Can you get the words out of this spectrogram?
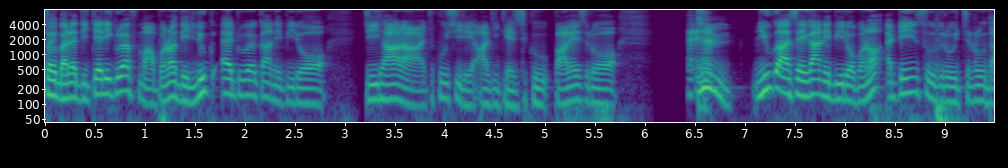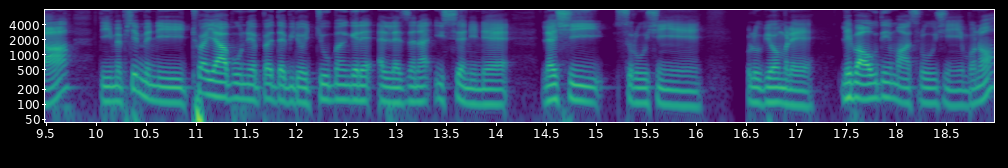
sorry ဗါတဲ့ဒီ Telegraph မှာပေါ့နော်ဒီ Luke Edward ကနေပြီးတော့ ကြီးထားတာတခုရှိတယ် article တခုဘာလဲဆိုတော့နျူကာဆယ်ကနေပြီးတော့ဗောနော်အတင်းဆိုသလိုကျွန်တော်တို့ဒါဒီမဖြစ်မနေထွက်ရဖို့နဲ့ပတ်သက်ပြီးတော့ကြိုးပမ်းခဲ့တဲ့ Alexander Isak အနေနဲ့လက်ရှိဆိုလို့ရှိရင်ဘယ်လိုပြောမလဲလီဗာပူးတင်းမှာဆိုလို့ရှိရင်ဗောနော်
